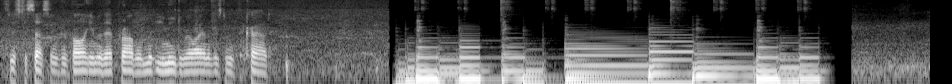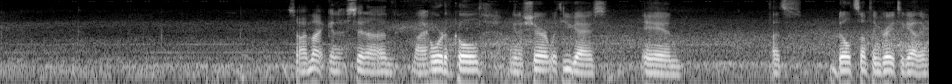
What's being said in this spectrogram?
It's just assessing the volume of that problem that you need to rely on the wisdom of the crowd. So I'm not going to sit on my hoard of gold. I'm going to share it with you guys and let's build something great together.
